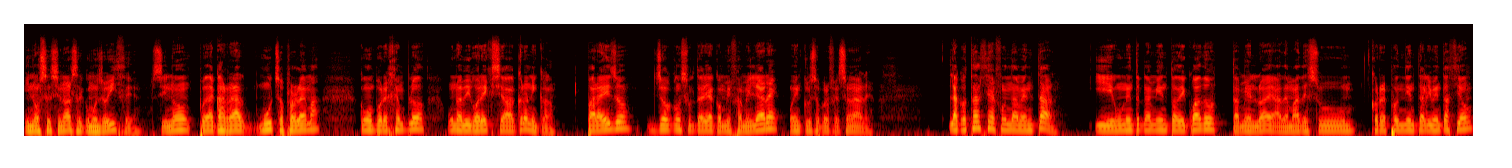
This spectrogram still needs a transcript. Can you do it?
y no obsesionarse como yo hice. Si no, puede acarrear muchos problemas, como por ejemplo una vigorexia crónica. Para ello, yo consultaría con mis familiares o incluso profesionales. La constancia es fundamental y un entrenamiento adecuado también lo es, además de su correspondiente alimentación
